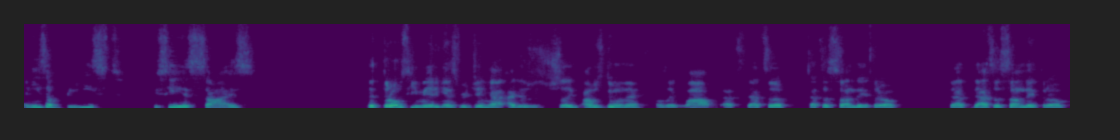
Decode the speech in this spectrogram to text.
and he's a beast. You see his size. The throws he made against Virginia, I just was like, I was doing this. I was like, wow, that's that's a that's a Sunday throw. That that's a Sunday throw.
